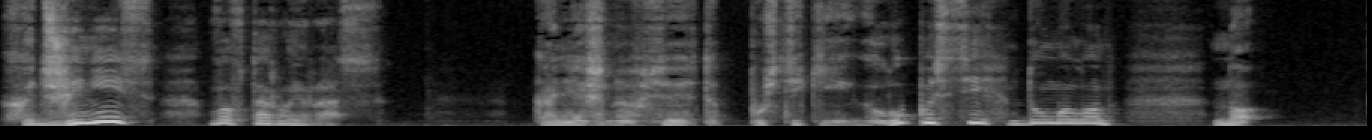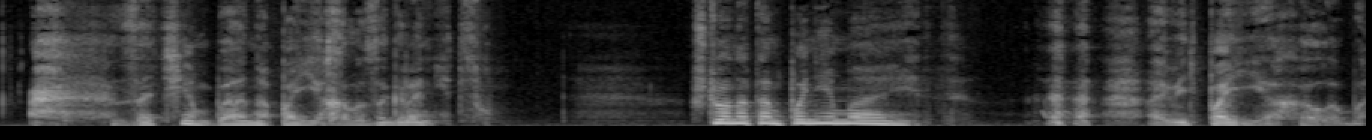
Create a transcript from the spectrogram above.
хоть женись во второй раз. Конечно, все это пустяки и глупости, думал он, но зачем бы она поехала за границу? Что она там понимает? А ведь поехала бы.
